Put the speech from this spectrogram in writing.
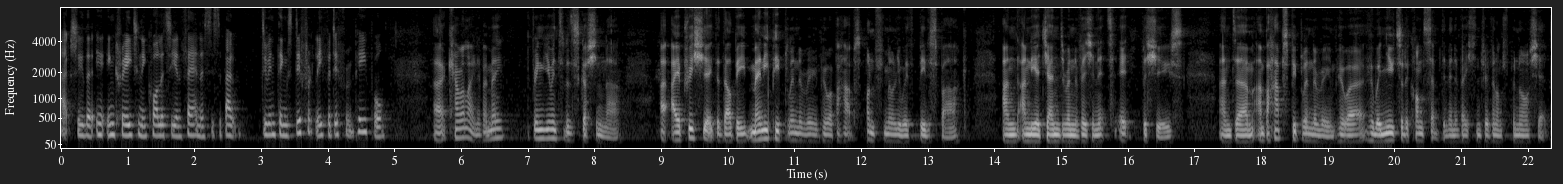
Actually, that in creating equality and fairness, it's about doing things differently for different people. Uh, Caroline, if I may bring you into the discussion now. I, appreciate that there'll be many people in the room who are perhaps unfamiliar with Be the Spark and, and the agenda and the vision it, it pursues. And, um, and perhaps people in the room who are, who are new to the concept of innovation driven entrepreneurship.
